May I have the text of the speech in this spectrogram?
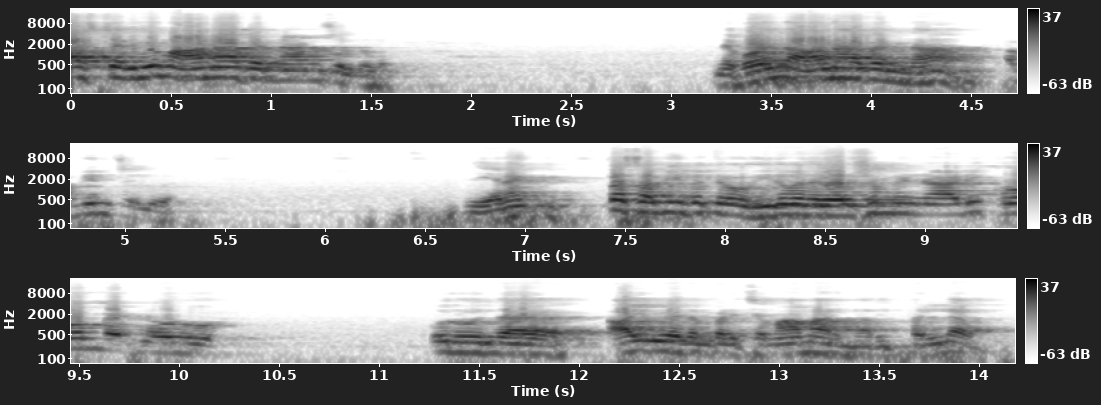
ஆச்சரியம் ஆனா பெண்ணான்னு சொல்லுவார். இந்த குழந்தை ஆனா பெண்ணா அப்படின்னு சொல்லுவார். எனக்கு இப்ப சமீபத்தில் ஒரு இருபது வருஷம் முன்னாடி குரோம்பேட்ல ஒரு ஒரு இந்த ஆயுர்வேதம் படிச்ச மாமா இருந்தார் இப்ப இல்ல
